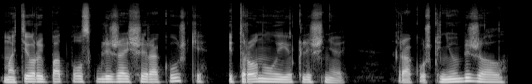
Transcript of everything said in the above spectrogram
Матерый подполз к ближайшей ракушке и тронул ее клешней. Ракушка не убежала.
